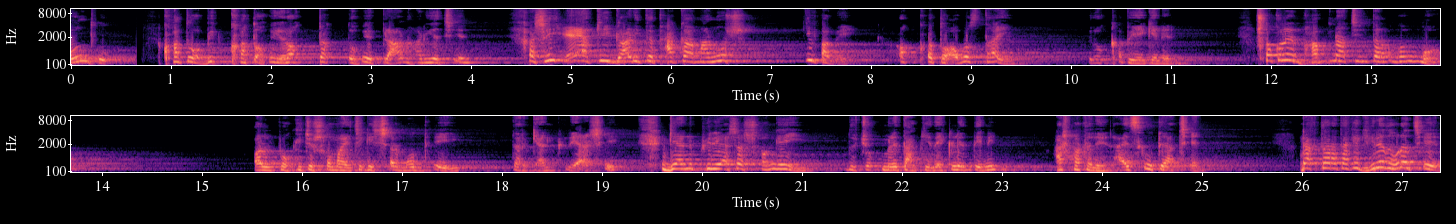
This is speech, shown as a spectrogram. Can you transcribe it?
বন্ধু ক্ষত বিক্ষত হয়ে রক্তাক্ত হয়ে প্রাণ হারিয়েছেন, আর সেই একই গাড়িতে থাকা মানুষ কীভাবে অক্ষত অবস্থায় রক্ষা পেয়ে গেলেন? সকলের ভাবনা, চিন্তার অগম্য। অল্প কিছু সময় চিকিৎসার মধ্যেই তার জ্ঞান ফিরে আসে। জ্ঞান ফিরে আসার সঙ্গেই দু চোখ মেরে তাকিয়ে দেখলেন তিনি। হাসপাতালের আইসিউতে আছেন। ডাক্তাররা তাকে ঘিরে ধরেছেন।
